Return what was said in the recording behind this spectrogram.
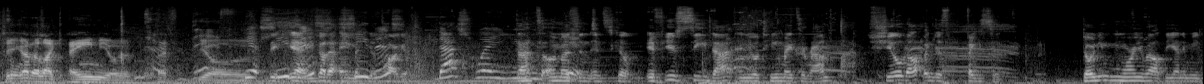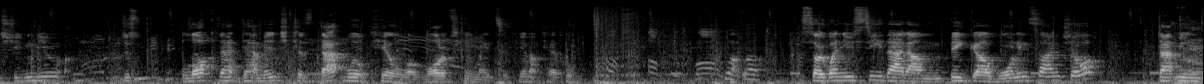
So you gotta like aim your your. Yeah, see yeah, you gotta aim at your this? target. That's where you. That's almost hit. an instant kill. If you see that and your teammates around, shield up and just face it. Don't even worry about the enemy shooting you. Just block that damage because that will kill a lot of teammates if you're not careful. What? Well, So when you see that um big uh, warning sign show up, that means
